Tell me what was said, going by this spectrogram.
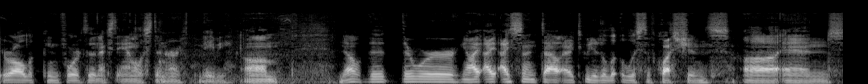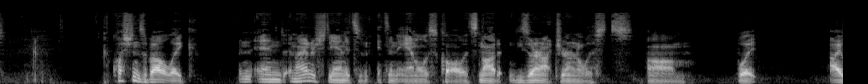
They were all looking forward to the next analyst dinner, maybe. Um, no, the, there were, you know, I, I sent out, I tweeted a, a list of questions, uh, and questions about like, and, and, and I understand it's an, it's an analyst call. It's not, these are not journalists. Um, but I,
